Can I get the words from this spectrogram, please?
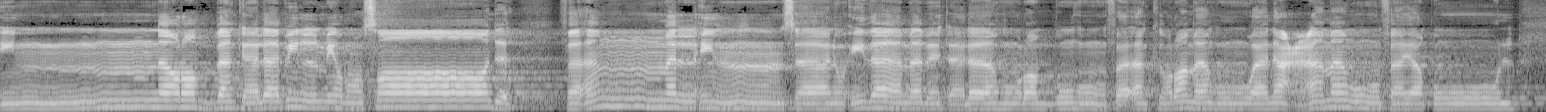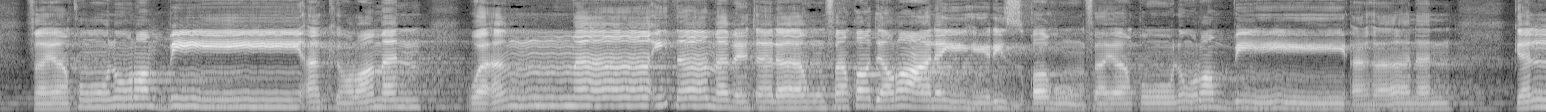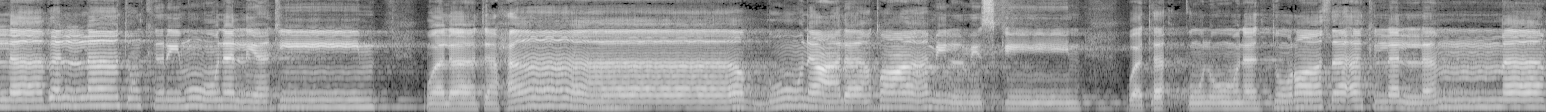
إن ربك لبالمرصاد فأما الإنسان إذا ما ابتلاه ربه فأكرمه ونعمه فيقول فيقول ربي أكرمن وَأَمَّا إِذَا مَا ابْتَلَاهُ فَقَدَرَ عَلَيْهِ رِزْقَهُ فَيَقُولُ رَبِّي أَهَانَنِ كَلَّا بَل لَّا تُكْرِمُونَ الْيَتِيمَ وَلَا تَحَاضُّونَ عَلَى طَعَامِ الْمِسْكِينِ وَتَأْكُلُونَ التُّرَاثَ أَكْلًا لَّمًّا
